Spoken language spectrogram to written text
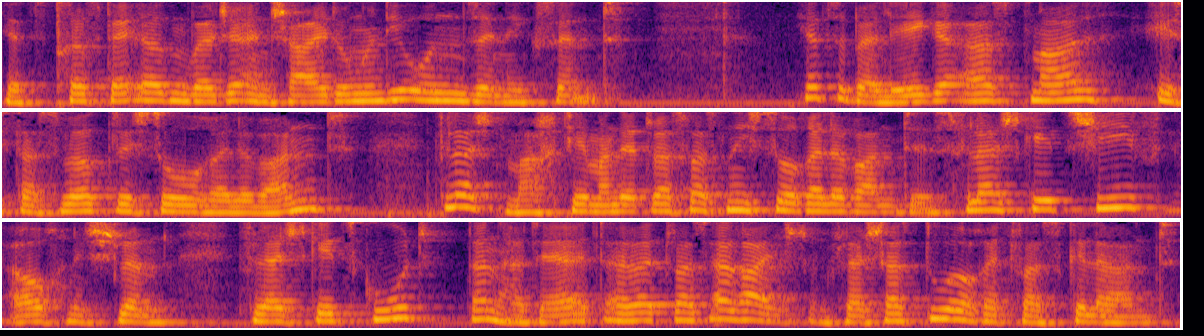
Jetzt trifft er irgendwelche Entscheidungen, die unsinnig sind. Jetzt überlege erstmal, ist das wirklich so relevant? Vielleicht macht jemand etwas, was nicht so relevant ist. Vielleicht geht's schief, auch nicht schlimm. Vielleicht geht's gut, dann hat er etwas erreicht und vielleicht hast du auch etwas gelernt.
